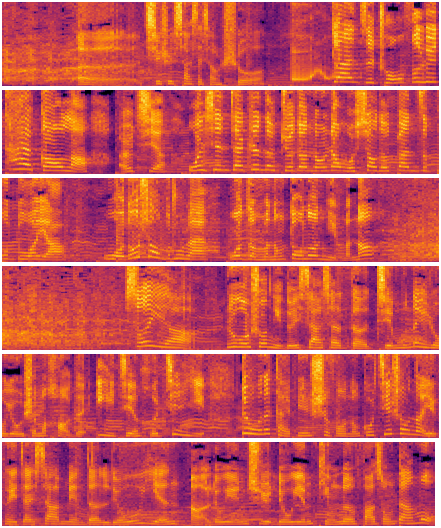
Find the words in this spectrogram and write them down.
呃，其实夏夏想说，段子重复率太高了，而且我现在真的觉得能让我笑的段子不多呀，我都笑不出来，我怎么能逗乐你们呢？所以啊，如果说你对夏夏的节目内容有什么好的意见和建议，对我的改变是否能够接受呢？也可以在下面的留言啊留言区留言评论发送弹幕，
